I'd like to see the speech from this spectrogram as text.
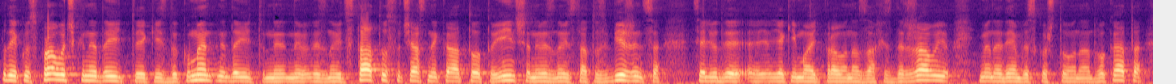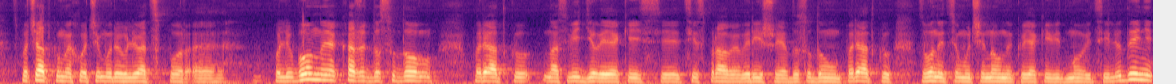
Буде якусь справочку не дають, то якийсь документ не дають, то не, не визнають статус учасника АТО, то інше, не визнають статус біженця. Це люди, е, які мають право на захист державою. Ми надаємо безкоштовно адвоката. Спочатку ми хочемо регулювати спор е, полюбовно, як кажуть, до судовому порядку. У нас відділи якийсь е, ці справи вирішує в досудовому порядку, дзвонить цьому чиновнику, який відмовить цій людині.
